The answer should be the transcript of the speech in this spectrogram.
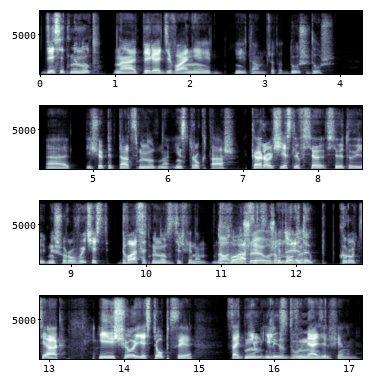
10 минут на переодевание и, и там что-то душ, Душ? а, еще 15 минут на инструктаж. Короче, если все, всю эту мишуру вычесть, 20 минут с дельфином. А, ну 20. уже- уже это, много. это крутяк. И еще есть опции с одним или с двумя дельфинами.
